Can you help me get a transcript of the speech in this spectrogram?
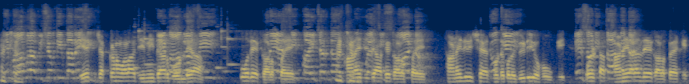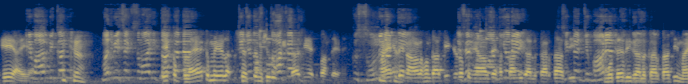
ਇਹ। ਮਾਮਲਾ ਵਿਸ਼ਵਦੀਪ ਦਾ ਨਹੀਂ ਇਹ ਚੱਕਣ ਵਾਲਾ ਜ਼ਿਮੀਂਦਾਰ ਬੋਲਿਆ ਉਹਦੇ ਗਲ ਪਏ। ਥਾਣੇ 'ਚ ਜਾ ਕੇ ਗਲ। ਪਏ ਥਾਣੇ ਦੀ ਵੀ ਸ਼ਾਇਦ ਤੁਹਾਡੇ ਕੋਲ ਵੀਡੀਓ ਹੋਊਗੀ। ਉਲਟਾ ਤਾਕਤ ਥਾਣੇ। ਵਾਲਿਆਂ ਦੇ ਗਲ ਪੈ ਕੇ ਇਹ ਆਏ ਅੱਛਾ। ਮਜਬੀ ਸਿੱਖ ਸਮਾਜ ਦੀ ਇੱਕ ਤਾਕਤ ਬਲੈਕਮੇਲ ਸਿਸਟਮ ਸ਼ੁਰੂ ਤਾਕਤ ਕੀਤਾ ਸੀ ਇਸ ਬੰਦੇ ਨੇ। ਮੈਂ ਇਹਦੇ। ਨਾਲ ਹੁੰਦਾ ਸੀ ਜਦੋਂ ਪੰਜਾਬ ਦੇ ਹੱਕਾਂ ਦੀ ਗੱਲ ਕਰਦਾ ਸੀ ਮੁੱਦੇ ਦੀ ਗੱਲ ਕਰਦਾ ਸੀ ਮੈਂ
